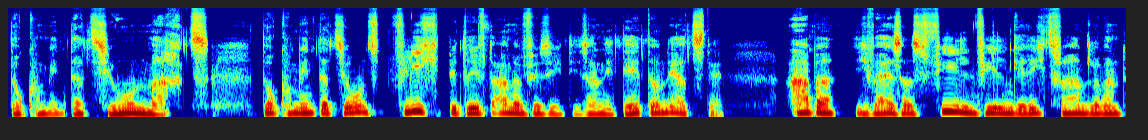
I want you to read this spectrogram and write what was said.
Dokumentation macht. Dokumentationspflicht betrifft an und für sich die Sanitäter und Ärzte. Aber ich weiß aus vielen, vielen Gerichtsverhandlungen,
